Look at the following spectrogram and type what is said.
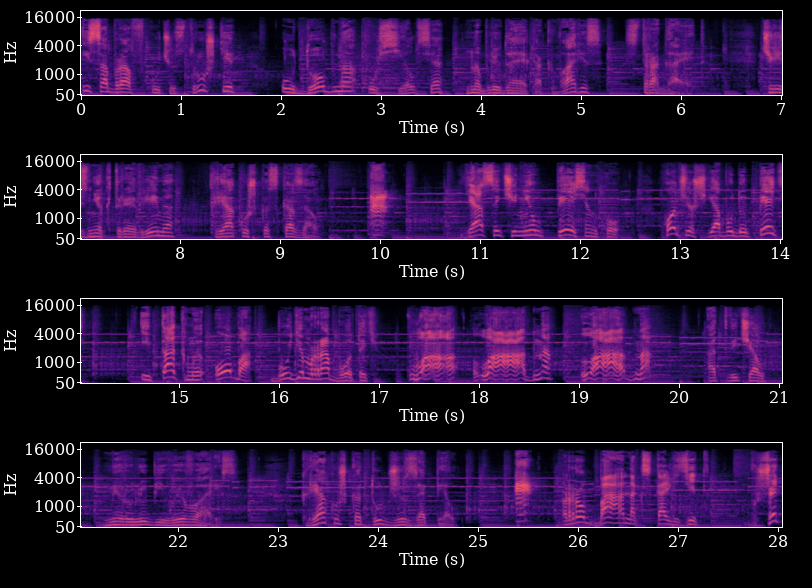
и, собрав в кучу стружки, удобно уселся, наблюдая, как Варис строгает. Через некоторое время Крякушка сказал «А, я сочинил песенку. Хочешь, я буду петь? И так мы оба будем работать». «Ла, ладно, ладно», — отвечал миролюбивый Варис. Крякушка тут же запел. «А, рубанок скользит, вжик,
